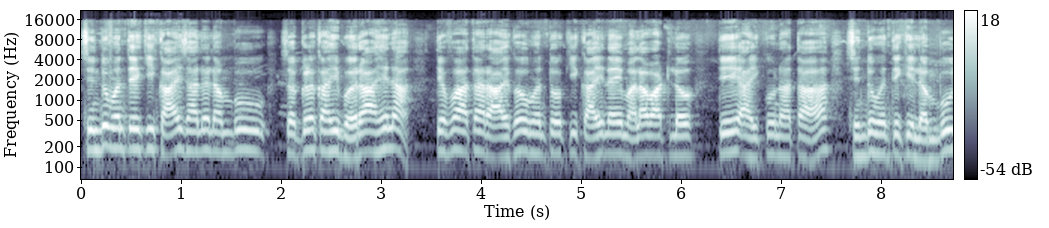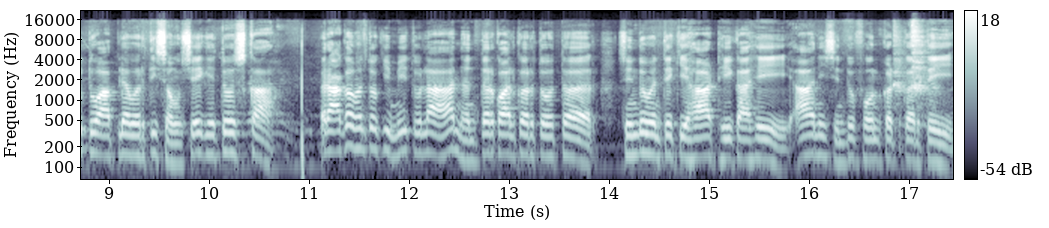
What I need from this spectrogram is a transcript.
सिंधू म्हणते की काय झालं लंबू? सगळं काही बरं आहे ना? तेव्हा आता राघव म्हणतो की काही नाही मला वाटलं ते ऐकून आता सिंधू म्हणते की लंबू तू आपल्यावरती संशय घेतोस का? राघव म्हणतो की मी तुला नंतर कॉल करतो तर. सिंधू म्हणते की हा ठीक आहे. आणि सिंधू फोन कट करते.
